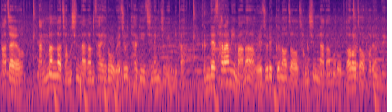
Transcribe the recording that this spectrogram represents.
맞아요. 낭만과 정신 나감 사이로 외줄타기 진행 중입니다. 근데 사람이 많아 외줄이 끊어져 정신 나감으로 떨어져 버렸네요.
